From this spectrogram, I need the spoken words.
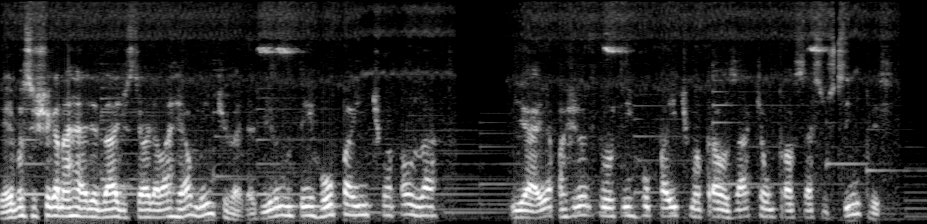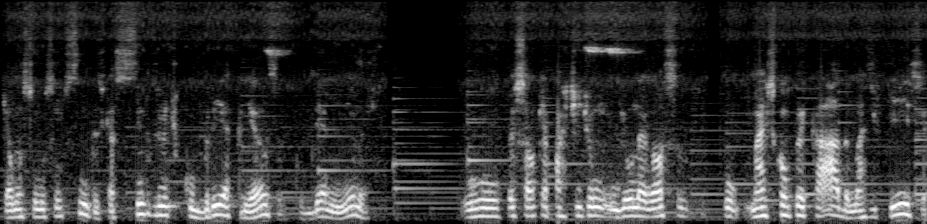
E aí você chega na realidade, você olha lá, realmente, velho, as meninas não tem roupa íntima para usar. E aí, a partir do momento que não tem roupa íntima para usar, que é um processo simples, que é uma solução simples, que é simplesmente cobrir a criança, cobrir a menina, o pessoal quer partir de um, de um negócio mais complicado, mais difícil,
